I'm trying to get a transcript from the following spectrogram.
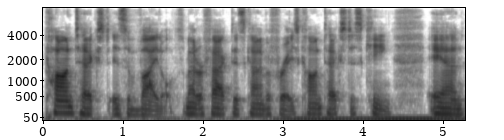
context is vital. As a matter of fact, it's kind of a phrase: context is king. And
